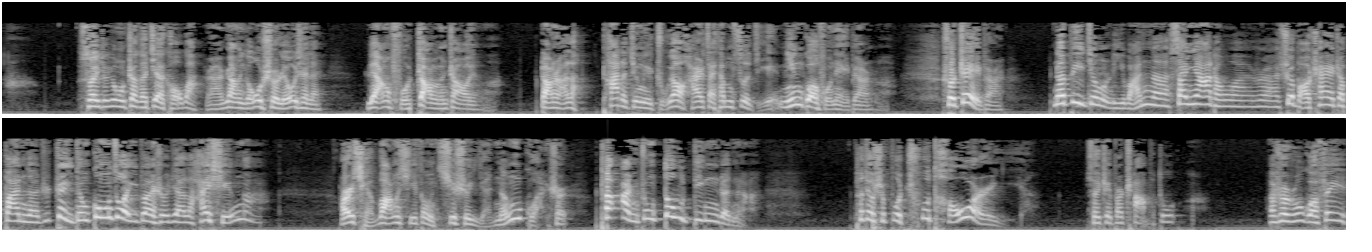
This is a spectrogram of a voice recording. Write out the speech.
啊。所以就用这个借口吧，啊，让尤氏留下来，两府照应照应啊。当然了，他的精力主要还是在他们自己宁国府那边啊。说这边。那毕竟李纨呢，三丫头啊，是吧？薛宝钗这班子，这这已经工作一段时间了，还行啊。而且王熙凤其实也能管事儿，他暗中都盯着呢，他就是不出头而已呀。所以这边差不多。他说，如果非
